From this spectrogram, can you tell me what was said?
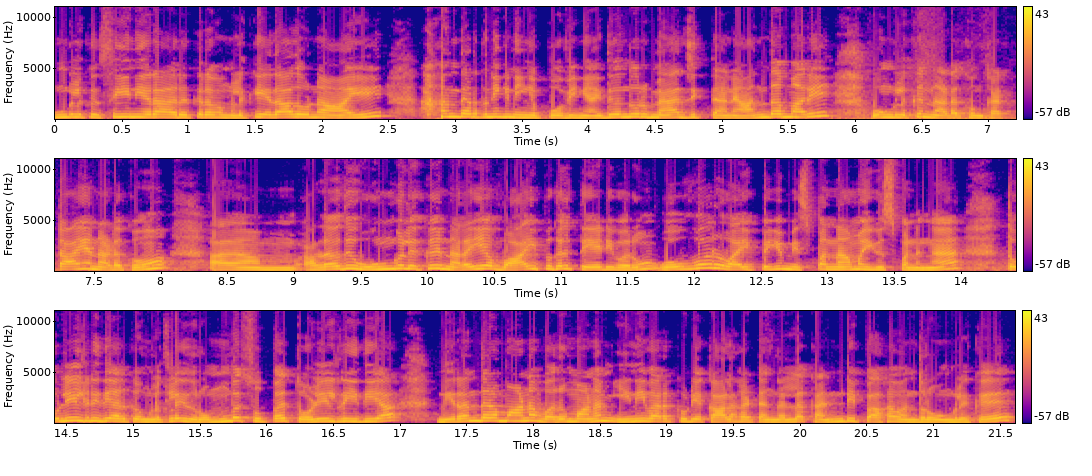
உங்களுக்கு சீனியராக இருக்கிறவங்களுக்கு ஏதாவது ஒன்று ஆகி அந்த இடத்துக்கு நீங்கள் போவீங்க. இது வந்து ஒரு மேஜிக் தானே. அந்த மாதிரி உங்களுக்கு நடக்கும். கட்டாயம் நடக்கும். அதாவது உங்களுக்கு நிறைய வாய்ப்புகள் தேடி வரும். ஒவ்வொரு வாய்ப்பையும் மிஸ் பண்ணாமல் யூஸ் பண்ணுங்கள் தொழில் ரீதியாக இருக்கவங்களுக்குலாம் இது ரொம்ப சூப்பர் தொழில் ரீதியாக நிரந்தரமான வருமானம் இனி வரக்கூடிய காலகட்டங்களில் கண்டிப்பாக வந்துடும் உங்களுக்கு.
